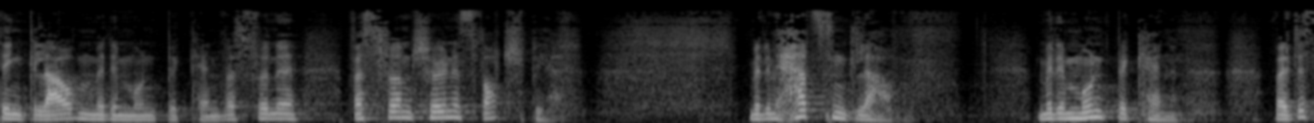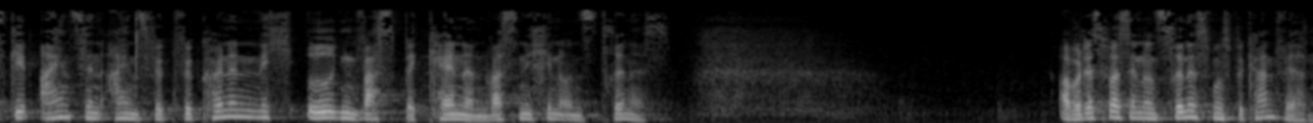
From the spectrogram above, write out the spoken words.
den Glauben mit dem Mund bekennt. Was für, eine, was für ein schönes Wortspiel. Mit dem Herzen glauben, mit dem Mund bekennen. Weil das geht eins in eins. Wir, wir können nicht irgendwas bekennen, was nicht in uns drin ist. Aber das, was in uns drin ist, muss bekannt werden.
